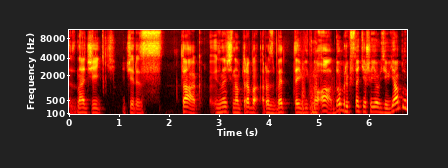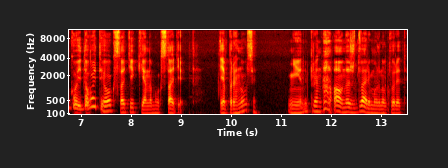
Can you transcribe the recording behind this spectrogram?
Значить, через. Так, значить, нам треба розбити вікно. А, добре, кстати, що я взяв яблуко, і давайте його, кстати, кинемо. Кстати, я пригнувся? Ні, не пригнув. А, у нас ж двері можна втворити.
